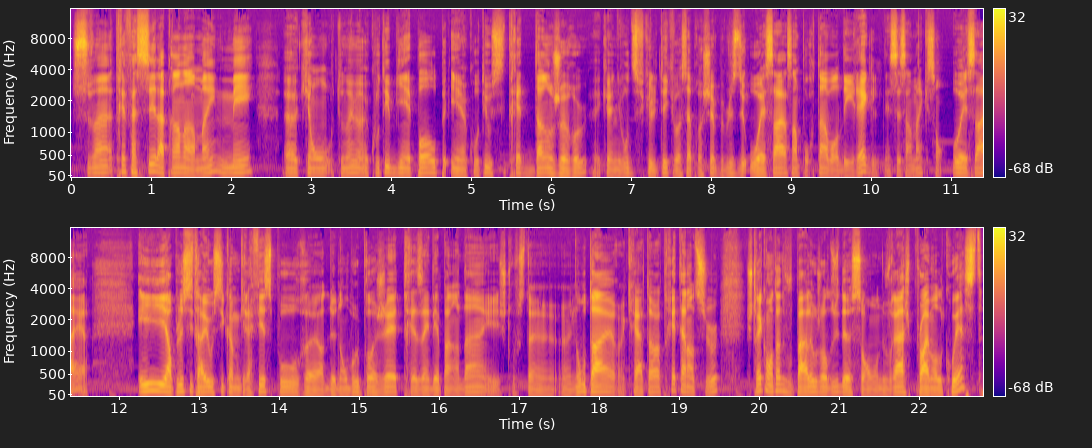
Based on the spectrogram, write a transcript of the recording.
souvent très faciles à prendre en main, mais euh, qui ont tout de même un côté bien pulp et un côté aussi très dangereux, avec un niveau de difficulté qui va s'approcher un peu plus du OSR sans pourtant avoir des règles nécessairement qui sont OSR. Et en plus, il travaille aussi comme graphiste pour euh, de nombreux projets très indépendants et je trouve que c'est un, auteur, un créateur très talentueux. Je suis très content de vous parler aujourd'hui de son ouvrage Primal Quest,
